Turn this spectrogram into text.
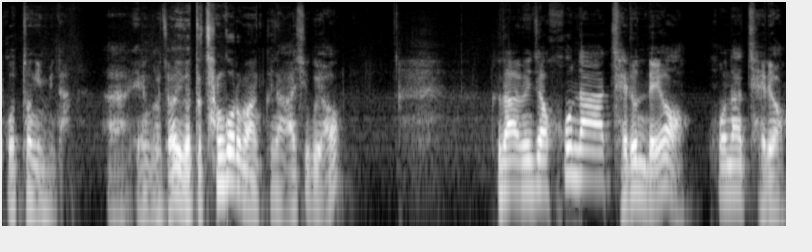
보통입니다. 아, 이런 거죠. 이것도 참고로만 그냥 아시고요. 그 다음에 이제 혼화 재료인데요. 혼화 재료.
